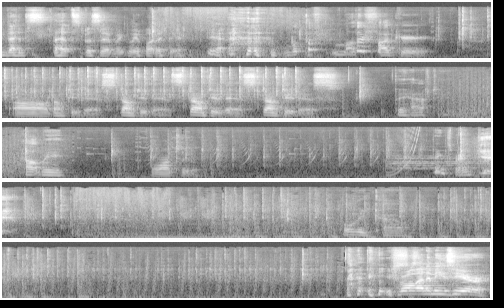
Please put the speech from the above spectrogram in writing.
that's that's specifically what it is. yeah. What the f- motherfucker? Oh, don't do this. Don't do this. Don't do this. Don't do this. they have to. Help me. I want to. Thanks, man. Yeah. Holy cow. You're Throw enemies here.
